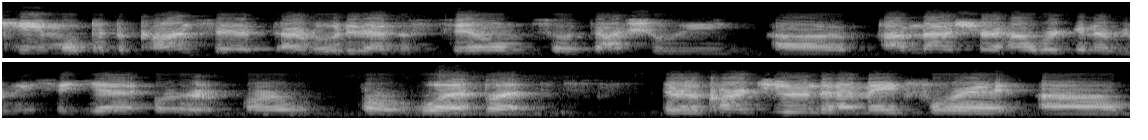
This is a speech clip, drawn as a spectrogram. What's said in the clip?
came up with the concept. I wrote it as a film, so it's actually uh, I'm not sure how we're gonna release it yet or or or what, but there's a cartoon that I made for it, um,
